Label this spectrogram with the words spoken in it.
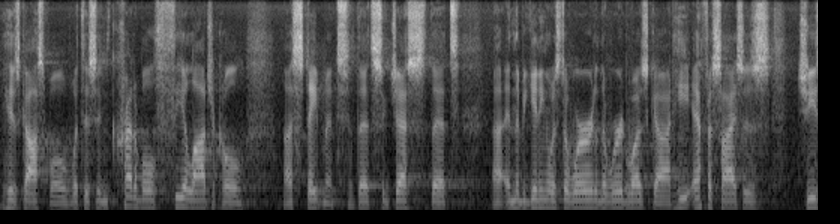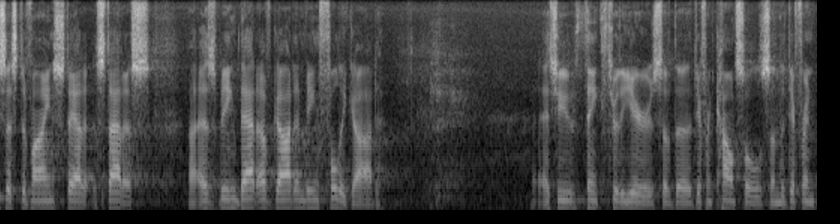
his gospel with this incredible theological uh, statement that suggests that uh, in the beginning was the Word and the Word was God. He emphasizes Jesus' divine stat- status uh, as being that of God and being fully God as you think through the years of the different councils and the different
